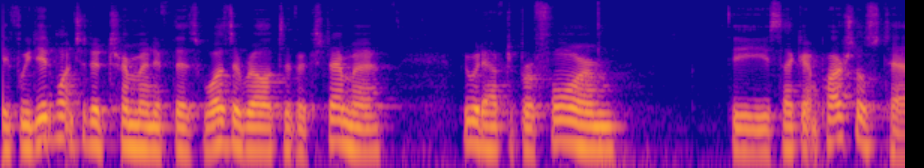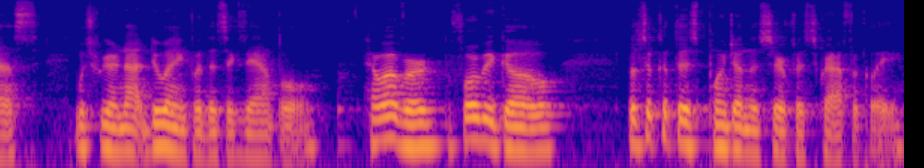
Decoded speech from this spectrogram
If we did want to determine if this was a relative extrema, we would have to perform the second partials test, which we are not doing for this example. However, before we go, let's look at this point on the surface graphically.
